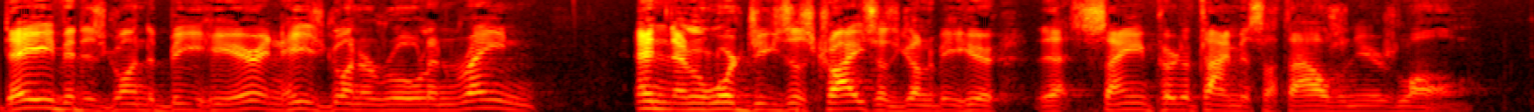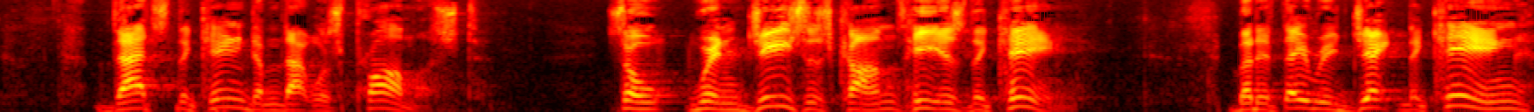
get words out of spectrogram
David is going to be here and he's going to rule and reign. And then the Lord Jesus Christ is going to be here. That same period of time, it's a thousand years long. That's the kingdom that was promised. So when Jesus comes, he is the king. But if they reject the king,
